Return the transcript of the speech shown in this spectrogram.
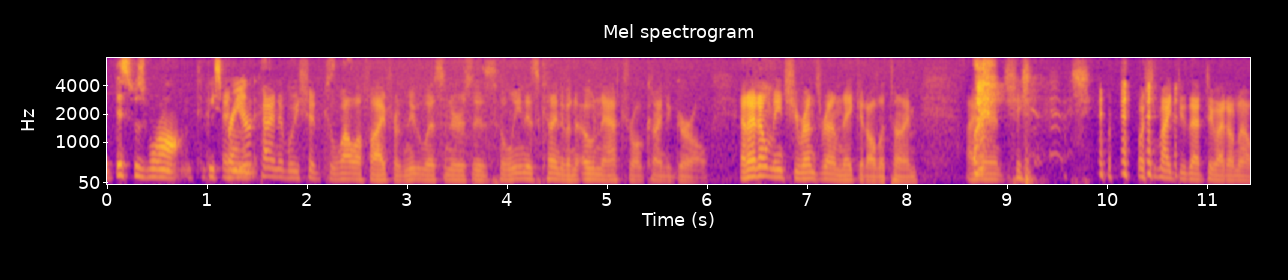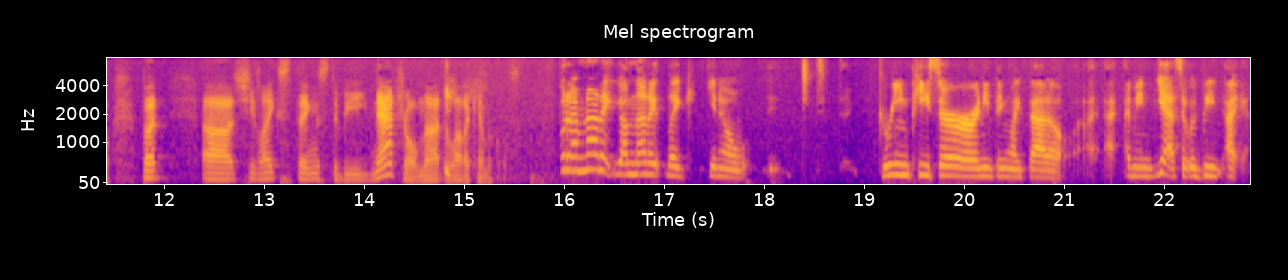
that this was wrong to be And spraying. you're kind of, we should qualify for the new listeners, is Helena's kind of an au natural kind of girl. And I don't mean she runs around naked all the time. I mean, she, she, well, she might do that too, I don't know. But uh, she likes things to be natural, not a lot of chemicals. but I'm not a, I'm not a, like you know green Greenpeacer or anything like that. I, I mean, yes, it would be. I,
